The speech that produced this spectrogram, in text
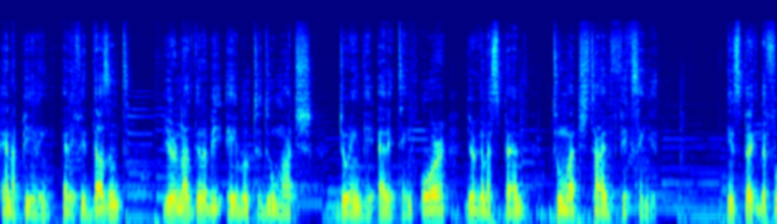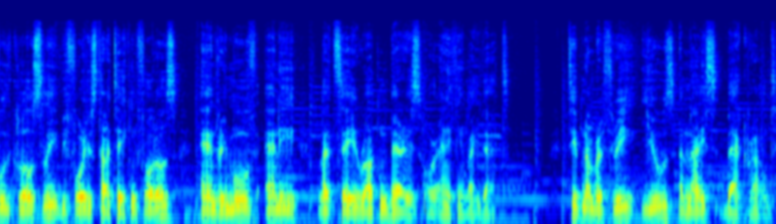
and appealing, and if it doesn't, you're not gonna be able to do much during the editing or you're gonna spend too much time fixing it. Inspect the food closely before you start taking photos and remove any, let's say, rotten berries or anything like that. Tip number three, use a nice background.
